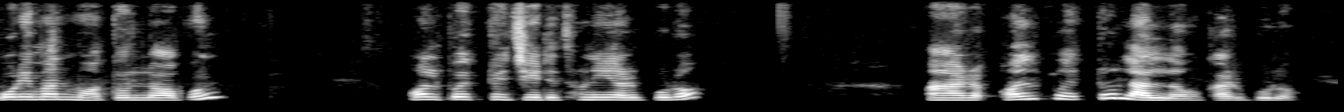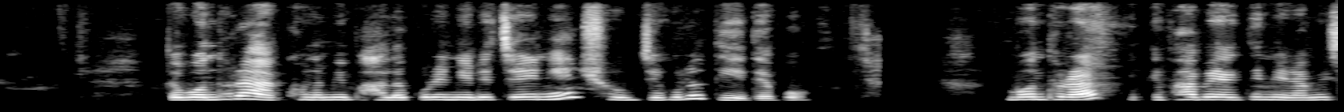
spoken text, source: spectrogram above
পরিমাণ মতো লবণ। অল্প একটু জিরে ধনিয়ার গুঁড়ো। আর অল্প একটু লাল লঙ্কার গুঁড়ো। তো বন্ধুরা এখন আমি ভালো করে নেড়ে চেড়ে নিয়ে সবজিগুলো দিয়ে দেব। বন্ধুরা, এভাবে একদিন নিরামিষ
